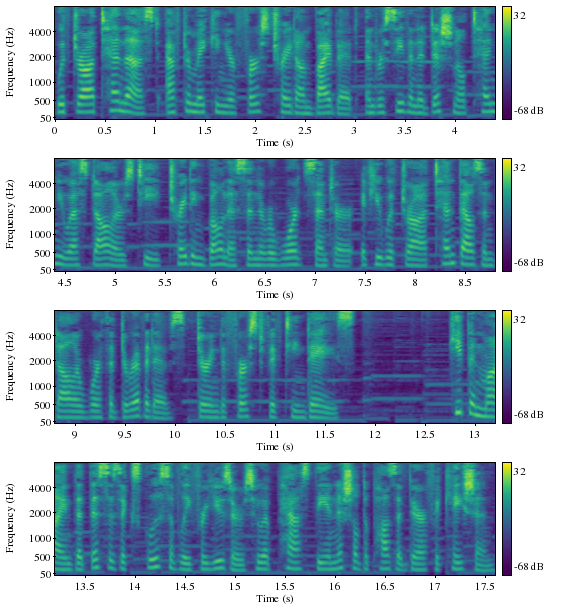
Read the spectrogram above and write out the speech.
withdraw 10 USD after making your first trade on Bybit and receive an additional 10 US dollars T trading bonus in the reward center if you withdraw $10,000 worth of derivatives during the first 15 days. Keep in mind that this is exclusively for users who have passed the initial deposit verification.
